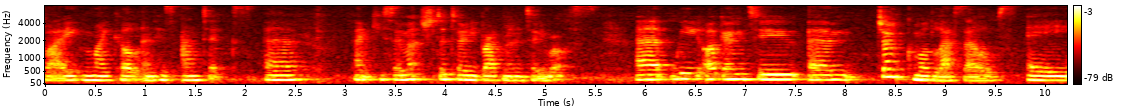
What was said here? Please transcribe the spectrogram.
by Michael and his antics. Uh, thank you so much to Tony Bradman and Tony Ross. Uh, we are going to um, junk model ourselves a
